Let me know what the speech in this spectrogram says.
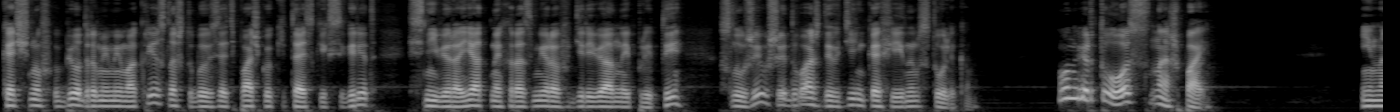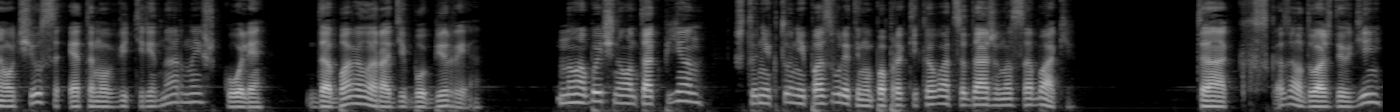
качнув бедрами мимо кресла, чтобы взять пачку китайских сигарет с невероятных размеров деревянной плиты, служившей дважды в день кофейным столиком. «Он виртуоз, наш Пай» и научился этому в ветеринарной школе», добавила ради Бобби Ре. «Но обычно он так пьян, что никто не позволит ему попрактиковаться даже на собаке». «Так», – сказал дважды в день,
